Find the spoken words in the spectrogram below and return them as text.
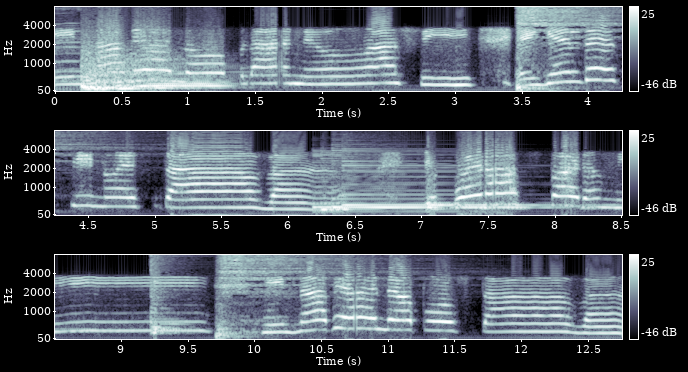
Y nadie lo planeó así. En el destino estaba que fueras para mí. Y nadie le apostaba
